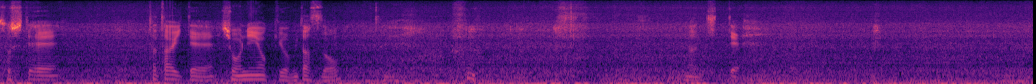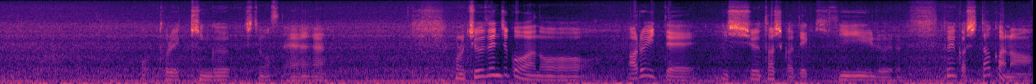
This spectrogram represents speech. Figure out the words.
そして叩いて承認欲求を満たすぞ。なんちって。おトレッキングしてますね。この中禅寺湖はあの歩いて一周確かできる。というか下かな。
